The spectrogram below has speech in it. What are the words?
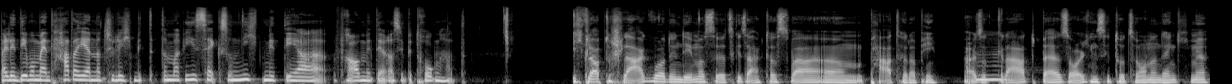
Weil in dem Moment hat er ja natürlich mit der Marie Sex und nicht mit der Frau, mit der er sie betrogen hat. Ich glaube, das Schlagwort in dem, was du jetzt gesagt hast, war ähm, Paartherapie. Also mhm. gerade bei solchen Situationen denke ich mir,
